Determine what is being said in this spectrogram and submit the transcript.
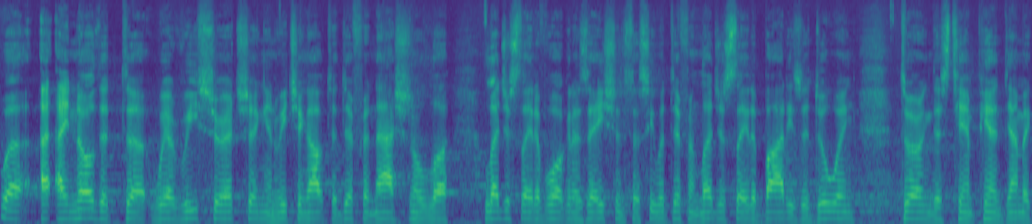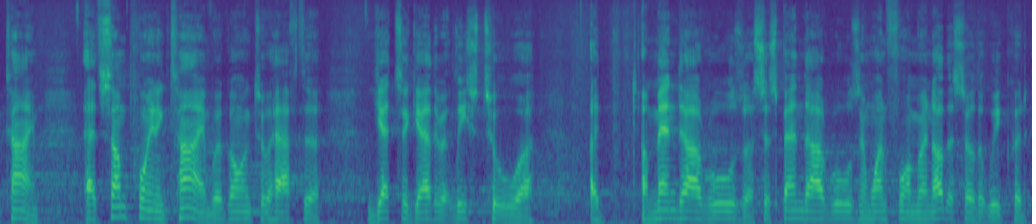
Well, I, I know that uh, we're researching and reaching out to different national uh, legislative organizations to see what different legislative bodies are doing during this pandemic time. At some point in time, we're going to have to get together at least to uh, amend our rules or suspend our rules in one form or another so that we could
